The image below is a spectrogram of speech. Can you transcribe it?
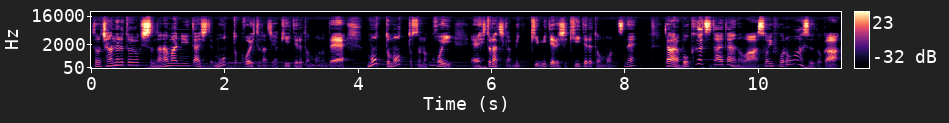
そのチャンネル登録者数7万人に対してもっと濃い人たちが聞いてると思うので、もっともっとその濃い人たちが見てるし聞いてると思うんですね。だから僕が伝えたいのは、そういうフォロワー数とか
